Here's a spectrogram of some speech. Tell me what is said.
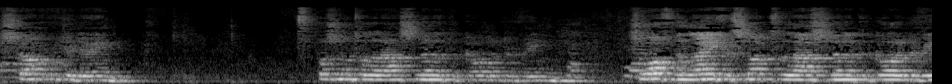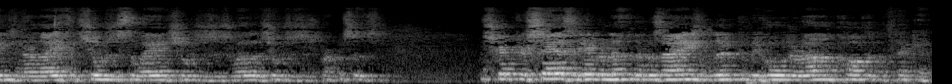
stop what you're doing. It wasn't until the last minute that God intervened. So often in life, it's not to the last minute that God intervenes in our life. It shows us the way and shows us His will and shows us His purposes. The scripture says that Abram lifted up his eyes and looked, and behold, a ram caught in the thicket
